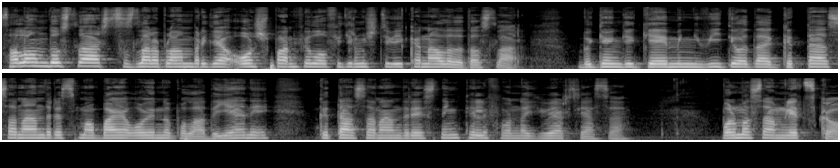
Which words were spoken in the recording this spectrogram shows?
Salom do'stlar, sizlar bilan birga Osh Panfilov 20 TV kanalida do'stlar. Bugungi gaming videoda GTA San Andreas Mobile o'yini bo'ladi, ya'ni GTA San Andreasning telefondagi versiyasi. Bo'lmasam, let's go.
